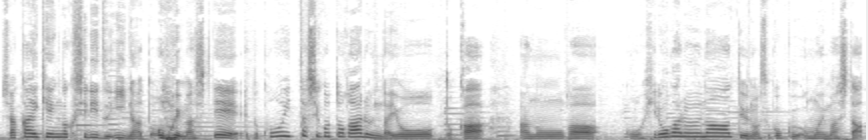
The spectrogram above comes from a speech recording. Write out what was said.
社会見学シリーズいいなと思いまして、えっと、こういった仕事があるんだよとかあのがこう広がるなっていうのをすごく思いました。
